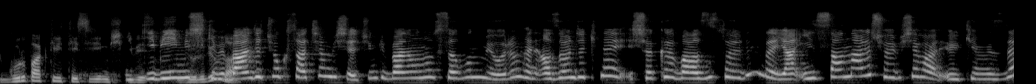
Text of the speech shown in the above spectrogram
grup aktivitesiymiş gibi gibiymiş gibi. da. Bence çok saçma bir şey. Çünkü ben onu savunmuyorum. Hani az öncekine şaka bazı söyledim de yani insanlarda şöyle bir şey var ülkemizde.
